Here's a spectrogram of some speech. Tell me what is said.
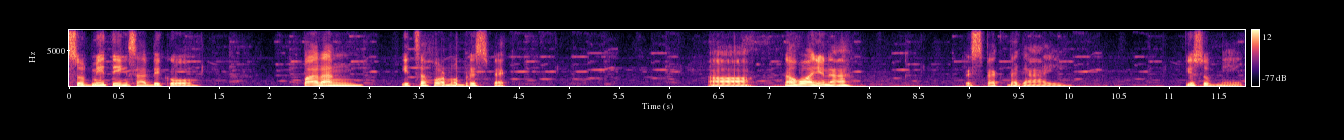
submitting, sabi ko, parang it's a form of respect. Ah, nakuha niyo na? Respect the guy. You submit.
